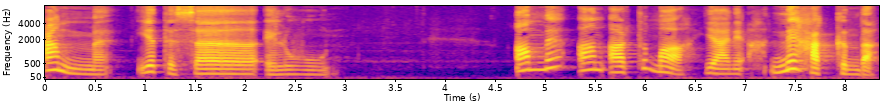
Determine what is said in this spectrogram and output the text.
Amme yetesâelûn. Amme an artı ma yani ne hakkında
